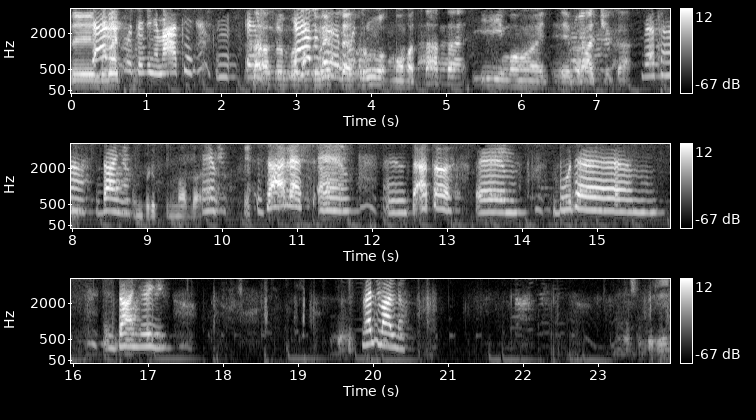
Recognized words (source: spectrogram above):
дивитися. Зараз ви будете дивитися гру мого тата і мого е, братчика. Тата, Даня. Е, Зараз е, е, тато е, буде з Данією. Нормально. Ну, покажи.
